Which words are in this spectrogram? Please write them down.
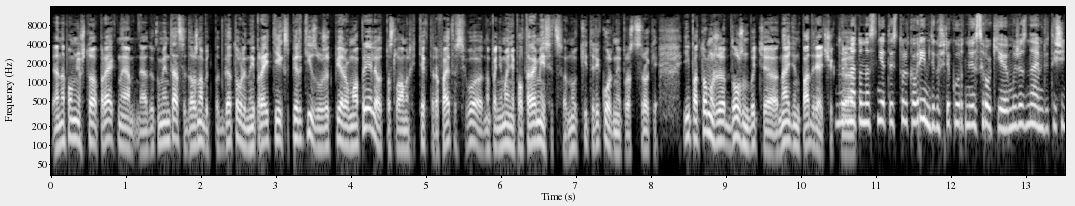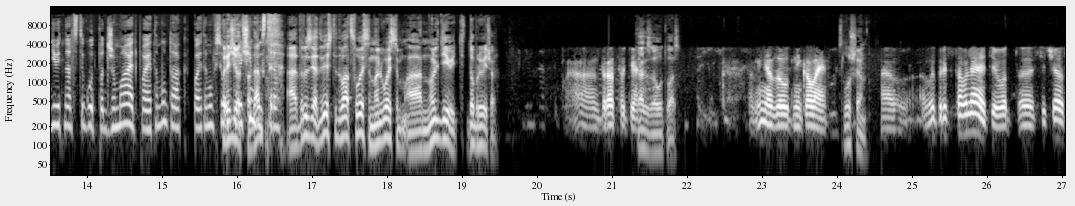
Я напомню, что проектная документация должна быть подготовлена и пройти экспертизу уже к 1 апреля, вот по словам архитекторов, а это всего, на понимание, полтора месяца, ну, какие-то рекордные просто сроки. И потом уже должен быть э, найден подрядчик. Ну, Ренат, у нас нет и столько времени, говоришь, рекордные сроки. Мы же знаем, 2019 год поджимает, поэтому так. Поэтому все Придется, очень-очень да? быстро. А, Друзья, 228-08-09. Добрый вечер. А, Здравствуйте. Как зовут вас? Меня зовут Николай. Слушаем. А, Вы представляете, вот э, сейчас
